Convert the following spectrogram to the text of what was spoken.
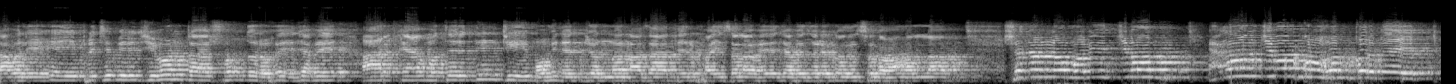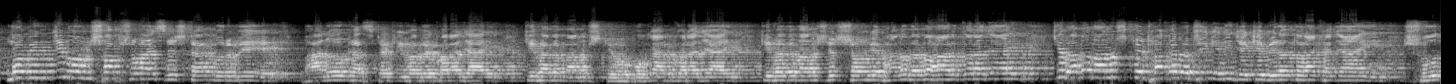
তাহলে এই পৃথিবীর জীবনটা সুন্দর হয়ে যাবে আর কেয়ামতের দিনটি মমিনের জন্য নাজাতের ফাইসলা হয়ে যাবে যেরকম সুবহানাল্লাহ। সেজন্য মমিন জীবন এমন জীবন গ্রহণ করবে মমিন জীবন সব সময় চেষ্টা করবে। ভালো কাজটা কীভাবে করা যায়, কীভাবে মানুষকে উপকার করা যায়, কীভাবে মানুষের সঙ্গে ভালো ব্যবহার করা যায়, কীভাবে মানুষকে ঠকানো থেকে নিজেকে বিরত রাখা যায়, সুদ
